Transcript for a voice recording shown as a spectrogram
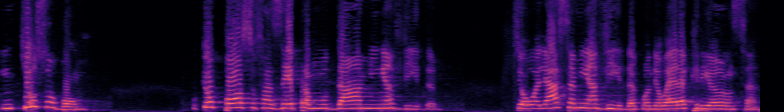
em que eu sou bom? O que eu posso fazer para mudar a minha vida? Se eu olhasse a minha vida quando eu era criança,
